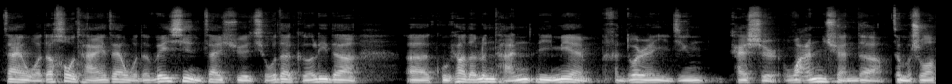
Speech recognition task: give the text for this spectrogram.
在我的后台，在我的微信，在雪球的格力的呃股票的论坛里面，很多人已经开始完全的怎么说？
